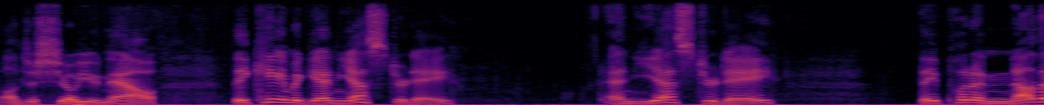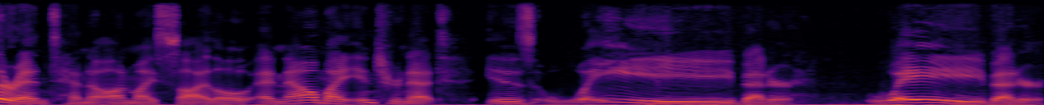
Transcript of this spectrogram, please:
I'll just show you now. They came again yesterday and yesterday, they put another antenna on my silo, and now my internet is way better. Way better.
